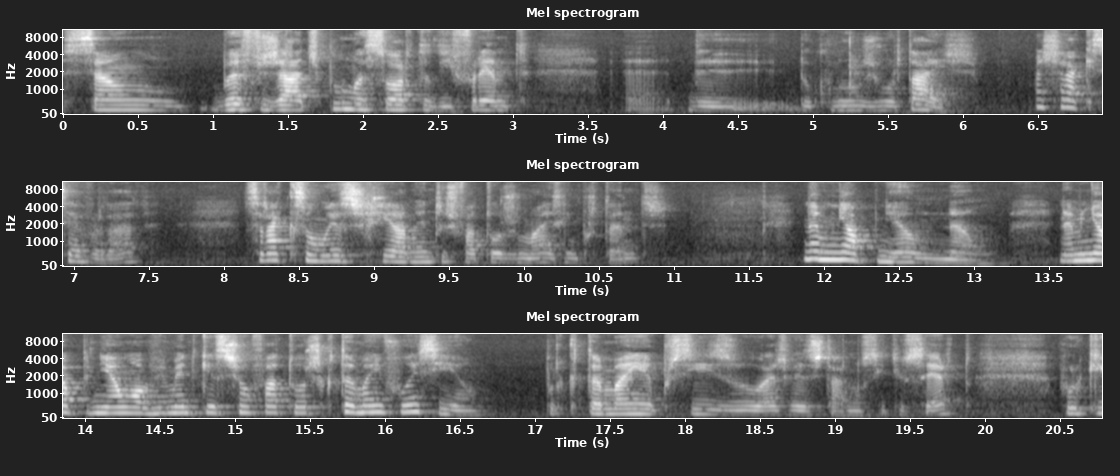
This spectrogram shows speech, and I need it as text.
são bafejados por uma sorte diferente de, do comum dos mortais. Mas será que isso é verdade? Será que são esses realmente os fatores mais importantes? Na minha opinião, não. Na minha opinião, obviamente que esses são fatores que também influenciam, porque também é preciso às vezes estar no sítio certo, porque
